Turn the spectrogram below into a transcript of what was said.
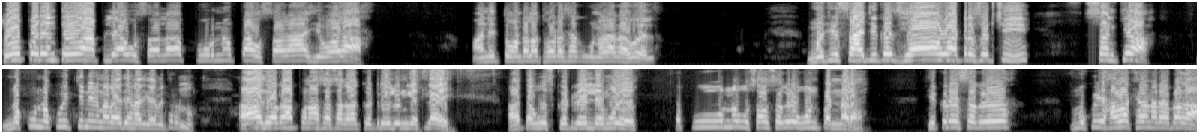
तोपर्यंत आपल्या उसाला पूर्ण पावसाळा हिवाळा आणि तोंडाला थोडासा उन्हाळा घावल. म्हणजे साहजिकच ह्या वॉटर सोटची संख्या नको नको इतकी निघणार आहे देणार घ्या मित्रांनो. आज बघा आपण असा सगळा कट रेलून घेतलाय. आता ऊस कट रेलल्यामुळं पूर्ण उसाव सगळं ऊन पडणार आहे. इकडं सगळं मोकळी हवा खेळणार आहे बघा.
